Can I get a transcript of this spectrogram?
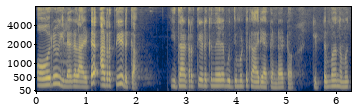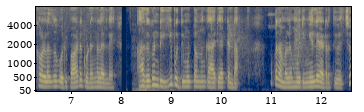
ഓരോ ഇലകളായിട്ട് അടർത്തിയെടുക്കാം. ഇത് അടർത്തിയെടുക്കുന്നതിലെ ബുദ്ധിമുട്ട് കാര്യമാക്കണ്ട കേട്ടോ കിട്ടുമ്പോൾ നമുക്കുള്ളത് ഒരുപാട് ഗുണങ്ങളല്ലേ? അതുകൊണ്ട് ഈ ബുദ്ധിമുട്ടൊന്നും കാര്യമാക്കണ്ട അപ്പോൾ നമ്മൾ മുരിങ്ങയില അടർത്തി വെച്ചു.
